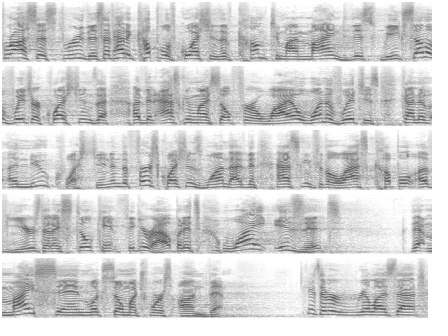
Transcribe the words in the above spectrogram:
process through this, I've had a couple of questions that have come to my mind this week, some of which are questions that I've been asking myself for a while, one of which is kind of a new question. And the first question is one that I've been asking for the last couple of years that I still can't figure out, but it's why is it that my sin looks so much worse on them? You guys ever realize that?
